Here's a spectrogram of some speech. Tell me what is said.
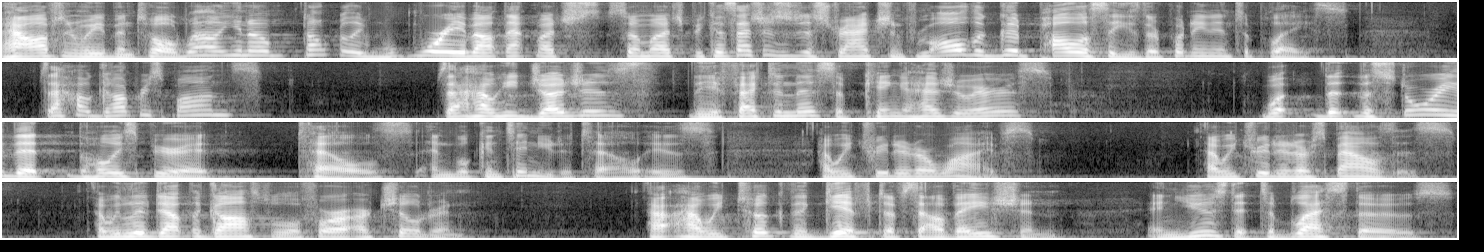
How often we've been told, well, you know, don't really worry about that much so much because that's just a distraction from all the good policies they're putting into place. Is that how God responds? Is that how he judges the effectiveness of King Ahasuerus? What the, the story that the Holy Spirit tells and will continue to tell is how we treated our wives, how we treated our spouses, how we lived out the gospel for our children, how, how we took the gift of salvation and used it to bless those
